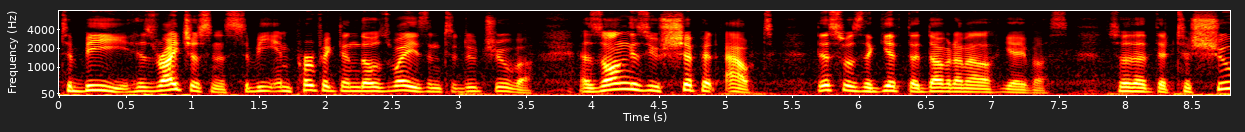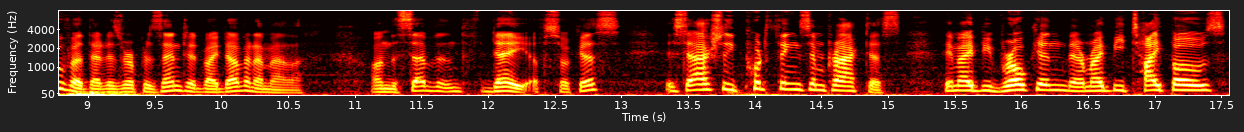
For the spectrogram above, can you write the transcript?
to be, his righteousness, to be imperfect in those ways and to do tshuva. As long as you ship it out, this was the gift that David HaMelech gave us, so that the teshuva that is represented by David HaMelech on the seventh day of Sukkot is to actually put things in practice. They might be broken, there might be typos,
